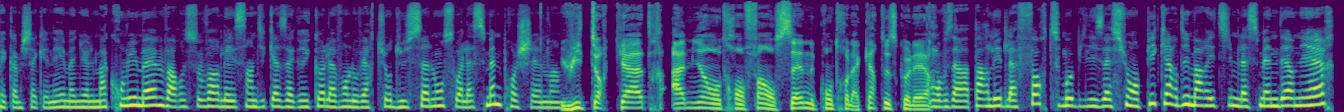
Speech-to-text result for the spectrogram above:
Et comme chaque année, Emmanuel Macron lui-même va recevoir les syndicats agricoles avant l'ouverture du salon, soit la semaine prochaine. 8h04, Amiens entre enfin en scène contre la carte scolaire. On vous a parlé de la forte mobilisation en Picardie-Maritime la semaine dernière.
